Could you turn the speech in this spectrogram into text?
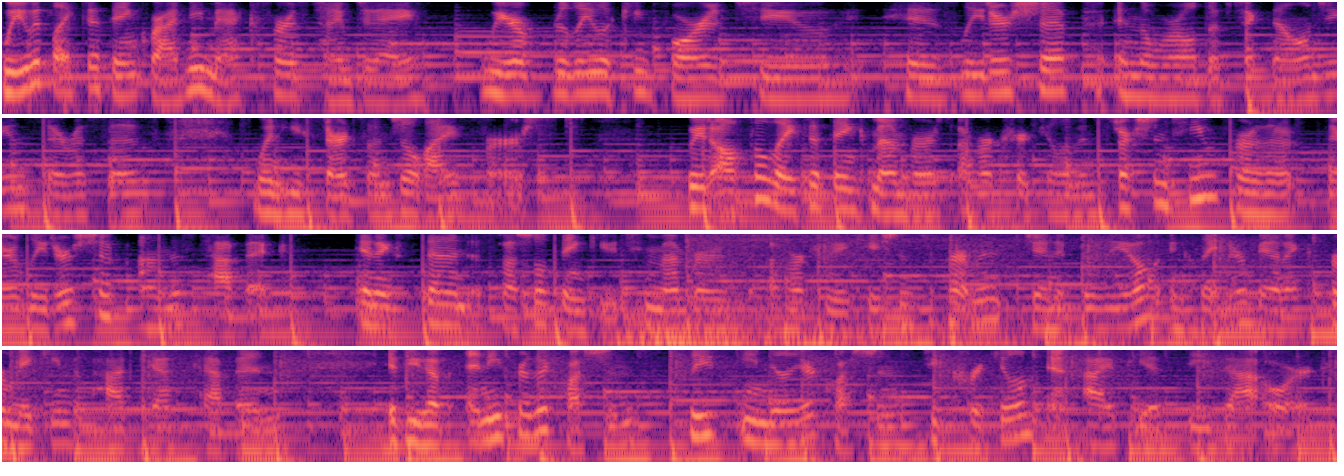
We would like to thank Rodney Mack for his time today. We are really looking forward to his leadership in the world of technology and services when he starts on July 1st. We'd also like to thank members of our curriculum instruction team for their, their leadership on this topic and extend a special thank you to members of our communications department, Janet Bulio and Clayton Urbanik, for making the podcast happen. If you have any further questions, please email your questions to curriculum at ipsd.org.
